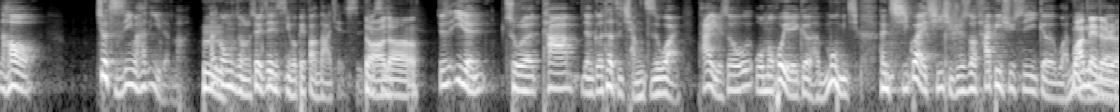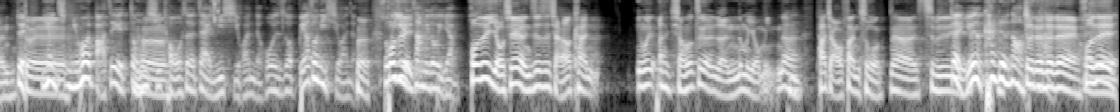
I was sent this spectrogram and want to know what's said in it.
然后就只是因为他是艺人嘛，他是公众人物，所以这件事情会被放大检视。对的，就是艺人除了他人格特质强之外。他有时候我们会有一个很莫名其很奇怪的期许，就是说他必须是一个完美完美的人。对，你很你会把这些东西投射在你喜欢的，或者说不要说你喜欢的，所有艺人上面都一样。或者有些人就是想要看，因为呃想说这个人那么有名，那他假如犯错，那是不是对有点看热闹？对对对对，或是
